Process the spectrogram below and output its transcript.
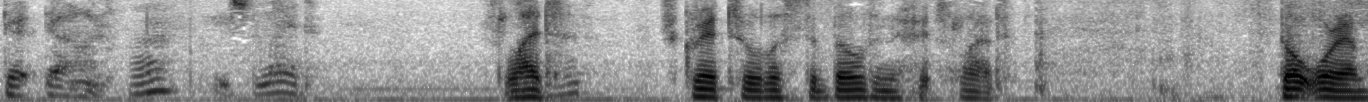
Get down. Huh? It's lead. It's lead. It's a grade two listed building if it's lead. Don't worry, I'm.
